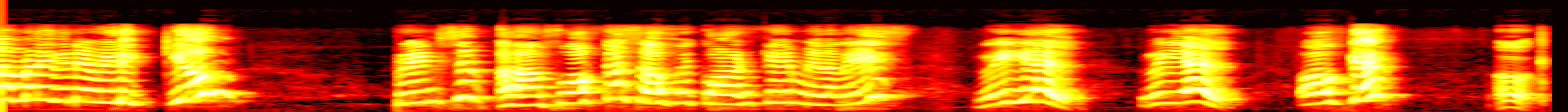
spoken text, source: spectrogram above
നമ്മൾ ഇതിനെ വിളിക്കും principal focus of a concave mirror is real real okay okay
